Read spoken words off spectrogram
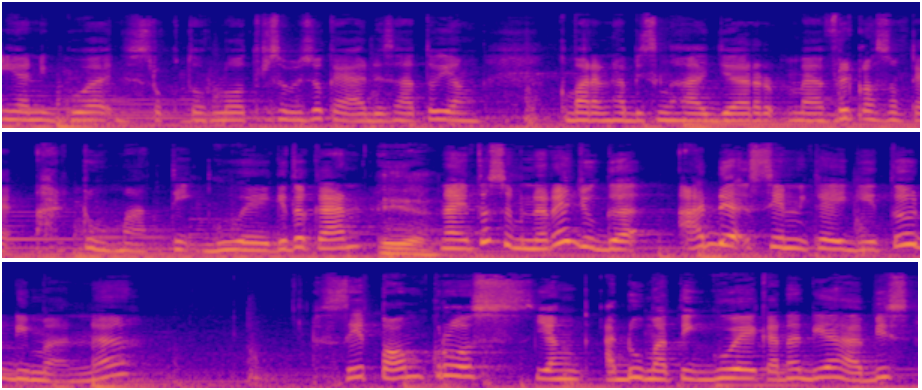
iya nih gue instruktur lo terus habis itu kayak ada satu yang kemarin habis ngehajar Maverick langsung kayak aduh mati gue gitu kan Iya. Nah itu sebenarnya juga ada scene kayak gitu di mana si Tom Cruise yang aduh mati gue karena dia habis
